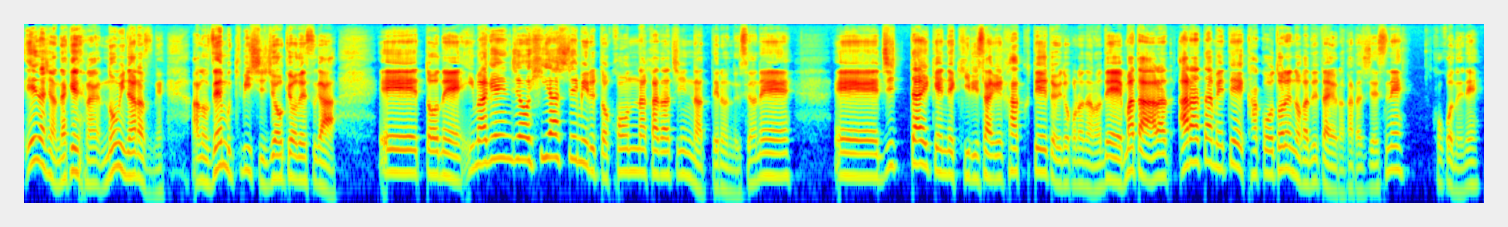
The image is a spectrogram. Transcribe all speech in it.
エイダちゃんだけじゃない、のみならずね、あの、全部厳しい状況ですが、えー、っとね、今現状冷やしてみるとこんな形になってるんですよね。えー、実体験で切り下げ確定というところなので、また改めて加工トレンドが出たような形ですね。ここでね、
